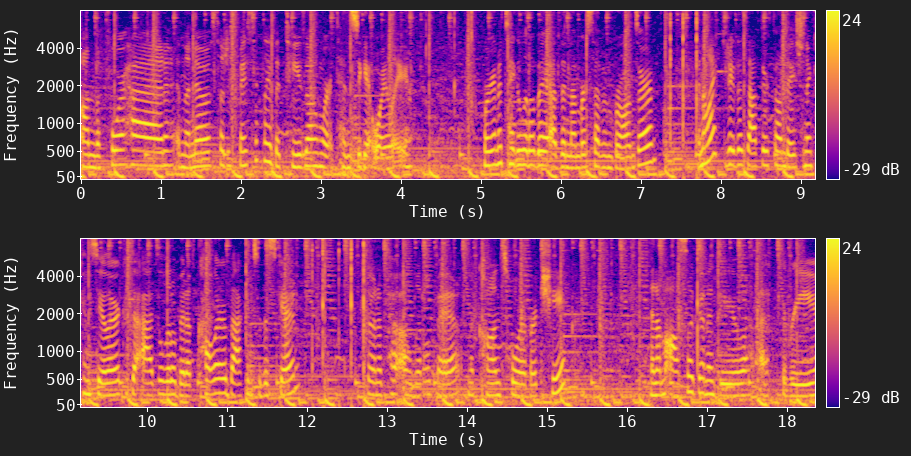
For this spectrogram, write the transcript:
on the forehead and the nose, so just basically the T-zone where it tends to get oily. We're gonna take a little bit of the number seven bronzer, and I like to do this after foundation and concealer because it adds a little bit of color back into the skin. So I'm gonna put a little bit on the contour of her cheek, and I'm also gonna do a three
